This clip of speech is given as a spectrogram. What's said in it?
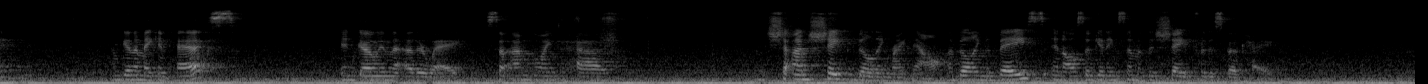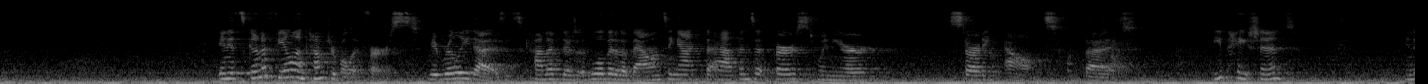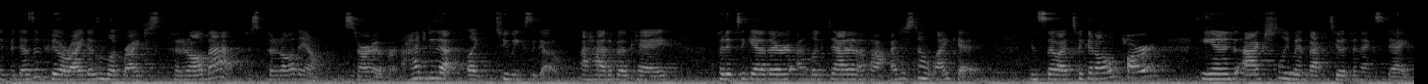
I'm gonna make an X and go in the other way. So I'm going to have I'm shape building right now. I'm building the base and also getting some of the shape for this bouquet. And it's gonna feel uncomfortable at first. It really does. It's kind of, there's a little bit of a balancing act that happens at first when you're starting out. But be patient. And if it doesn't feel right, doesn't look right, just put it all back. Just put it all down. Start over. I had to do that like two weeks ago. I had a bouquet put it together. I looked at it, I thought, I just don't like it. And so I took it all apart and I actually went back to it the next day.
